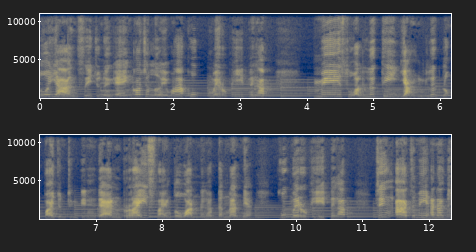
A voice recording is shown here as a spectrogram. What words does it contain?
ตัวอย่าง 4.1 เองก็เฉลยว่าคุกเมโรพีดนะครับ มีส่วนลึกที่หยั่งลึกลงไปจนถึงดินแดนไร้แสงตะวันนะครับ ดังนั้นเนี่ยคุกเมโรพีดนะครับ จึงอาจจะมีอาณาเข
